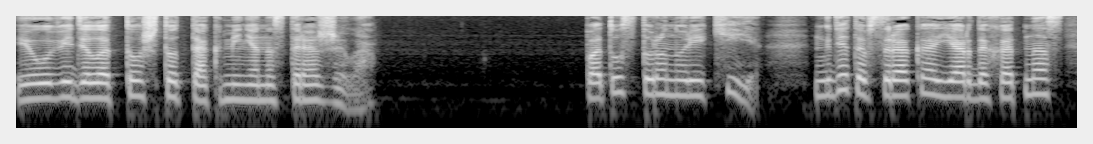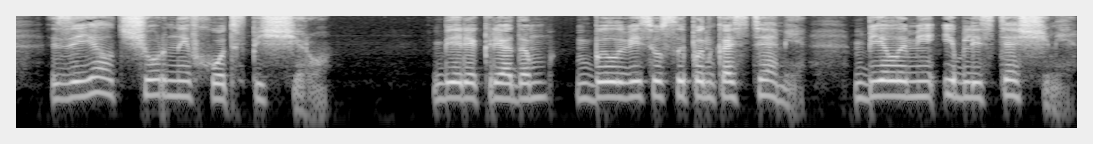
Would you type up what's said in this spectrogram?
и увидела то, что так меня насторожило. По ту сторону реки, где-то в сорока ярдах от нас, зиял черный вход в пещеру. Берег рядом был весь усыпан костями, белыми и блестящими,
